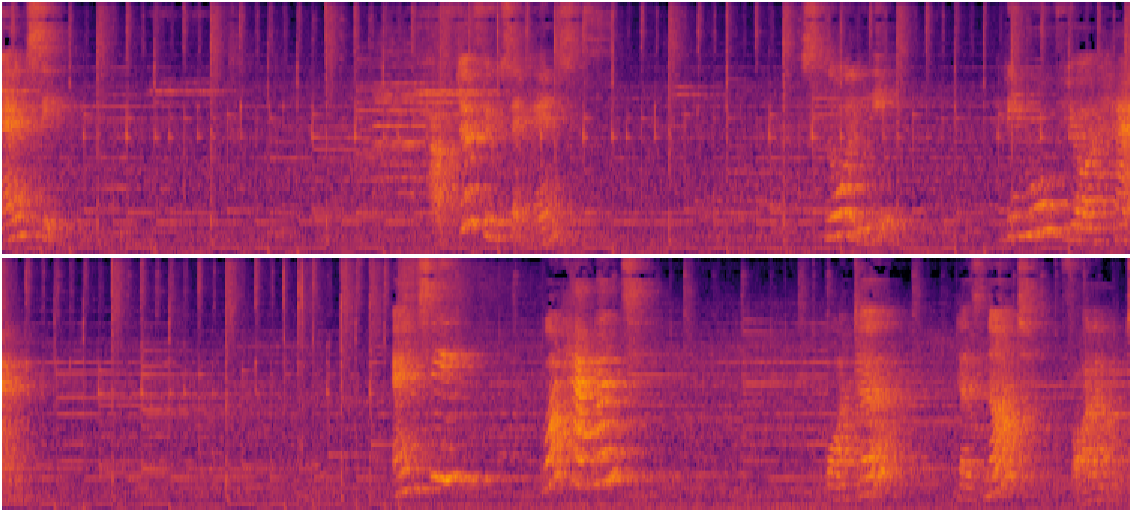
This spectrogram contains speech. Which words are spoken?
and see. After a few seconds, slowly remove your hand and see what happens. Water does not fall out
